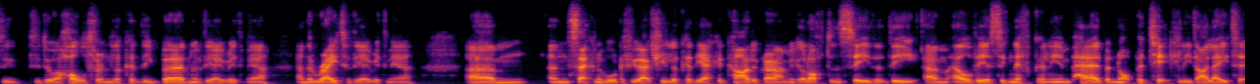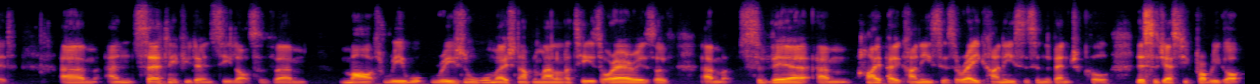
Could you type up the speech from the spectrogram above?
to to do a Holter and look at the burden of the arrhythmia and the rate of the arrhythmia. Um, and second of all, if you actually look at the echocardiogram, you'll often see that the um, LV is significantly impaired, but not particularly dilated. Um, and certainly, if you don't see lots of um, marked re- regional wall motion abnormalities or areas of um, severe um, hypokinesis or akinesis in the ventricle, this suggests you've probably got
